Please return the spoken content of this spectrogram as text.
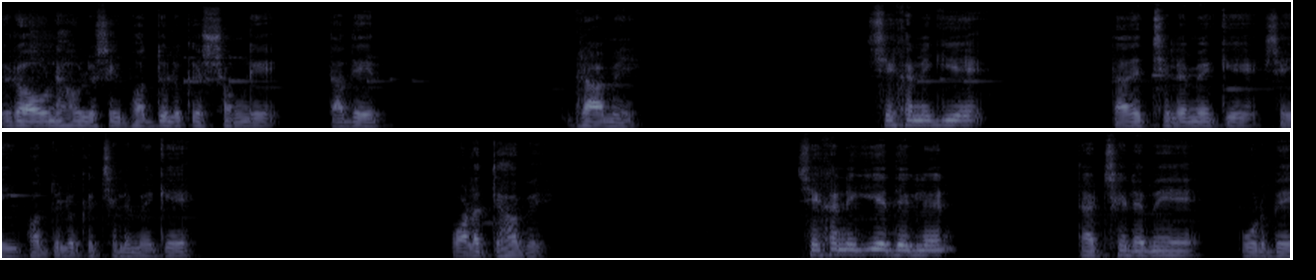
রওনা হলো সেই ভদ্রলোকের সঙ্গে তাদের গ্রামে। সেখানে গিয়ে তাদের ছেলে মেয়েকে, সেই ভদ্রলোকের ছেলে মেয়েকে পড়াতে হবে। সেখানে গিয়ে দেখলেন তার ছেলে মেয়ে পড়বে,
